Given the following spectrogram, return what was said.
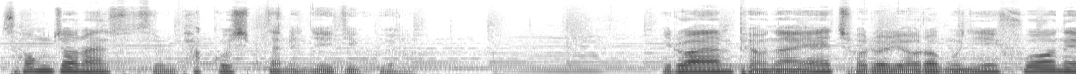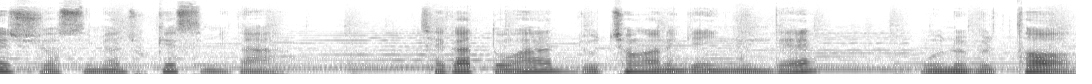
성전환 수술을 받고 싶다는 얘기고요. 이러한 변화에 저를 여러분이 후원해 주셨으면 좋겠습니다. 제가 또한 요청하는 게 있는데 오늘부터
